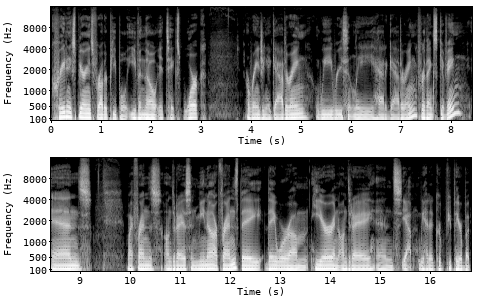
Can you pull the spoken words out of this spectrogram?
create an experience for other people, even though it takes work arranging a gathering. We recently had a gathering for Thanksgiving and my friends Andreas and Mina, our friends, they they were um, here and Andre and yeah, we had a group of people here. But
